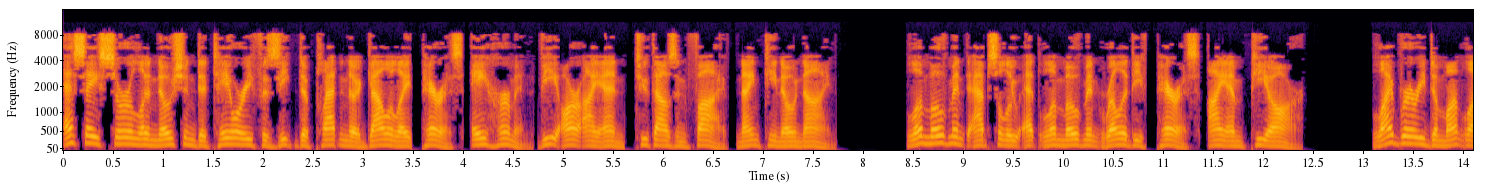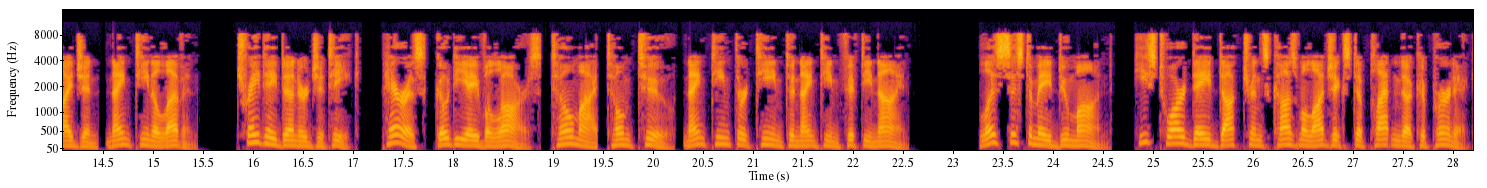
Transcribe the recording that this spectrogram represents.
Essay sur la notion de théorie physique de Platon à Galilée, Paris, A. Hermann VRIN, 2005, 1909. Le mouvement absolu et le mouvement relatif, Paris, IMPR. Librairie de Montligeon, 1911. Traité d'énergétique. Paris, Gauthier Villars, Tome I, Tome II, 1913–1959. Le Système du Monde. Histoire des doctrines cosmologiques de Platon à Copernic,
